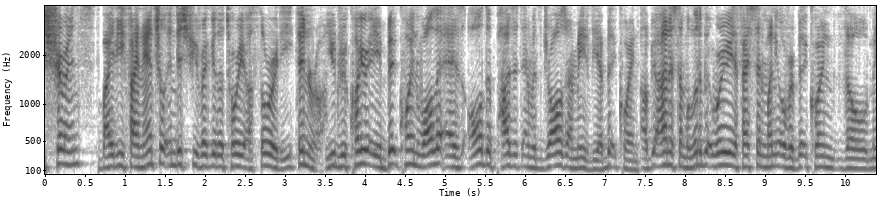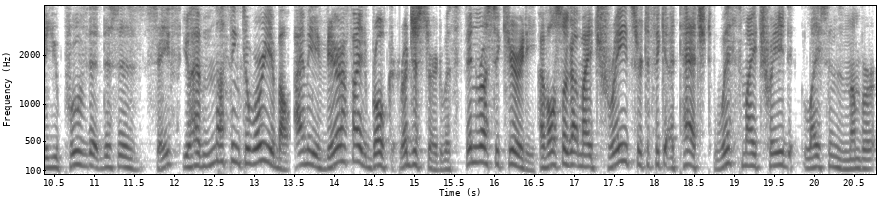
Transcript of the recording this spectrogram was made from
Insurance by the Financial Industry Regulatory Authority, FINRA. You'd require a Bitcoin wallet as all deposits and withdrawals are made via Bitcoin. I'll be honest, I'm a little bit worried if I send money over Bitcoin, though may you prove that this is safe? You'll have nothing to worry about. I'm a verified broker, registered with FINRA Security. I've also got my trade certificate attached with my trade license number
